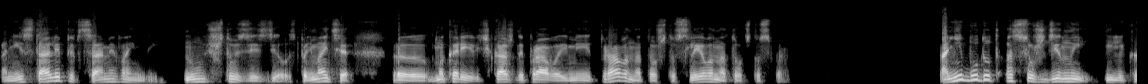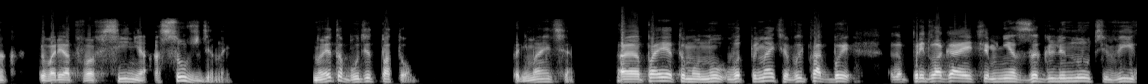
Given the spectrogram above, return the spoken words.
Они стали певцами войны. Ну, что здесь делать? Понимаете, э, Макаревич, каждый право имеет право на то, что слева, на то, что справа. Они будут осуждены, или, как говорят во ВСИНе, осуждены. Но это будет потом. Понимаете? Э, поэтому, ну, вот понимаете, вы как бы э, предлагаете мне заглянуть в их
